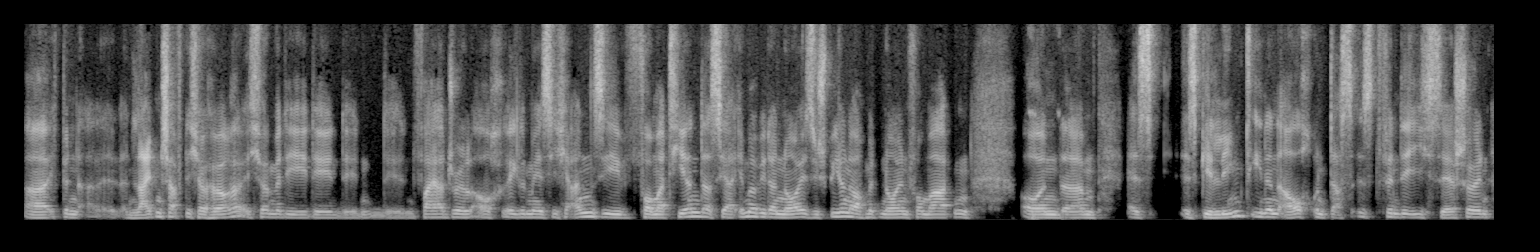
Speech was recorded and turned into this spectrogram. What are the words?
äh, ich bin äh, ein leidenschaftlicher Hörer. Ich höre mir die, die, den, den Fire Drill auch regelmäßig an. Sie formatieren das ja immer wieder neu. Sie spielen auch mit neuen Formaten. Und ähm, es, es gelingt ihnen auch, und das ist, finde ich, sehr schön,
